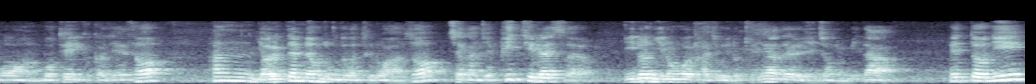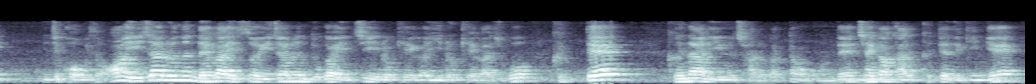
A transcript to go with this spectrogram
뭐, 뭐 대리급까지 해서 한 열댓 명 정도가 들어와서 제가 이제 PT를 했어요. 이런 이런 걸 가지고 이렇게 해야 될 예정입니다. 했더니 이제 거기서 아 이 자료는 내가 있어 이 자료는 누가 있지 이렇게 해가 이렇게 해가지고 그때 그날 이후 자료가 딱 온 건데 제가 가- 그때 느낀 게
